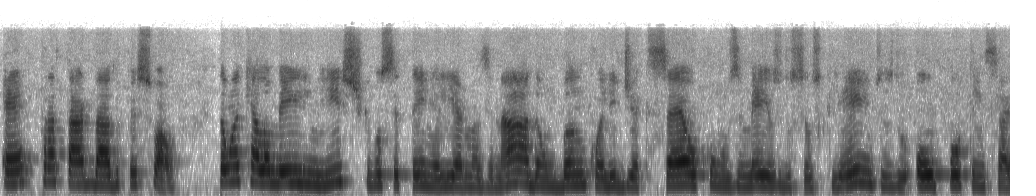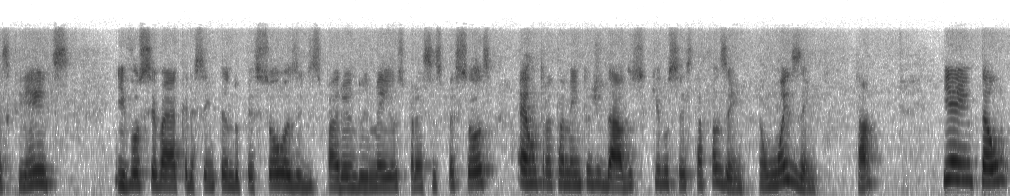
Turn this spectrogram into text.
é tratar dado pessoal. Então, aquela mailing list que você tem ali armazenada, um banco ali de Excel com os e-mails dos seus clientes do, ou potenciais clientes, e você vai acrescentando pessoas e disparando e-mails para essas pessoas, é um tratamento de dados que você está fazendo. É um exemplo, tá? E aí, então,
